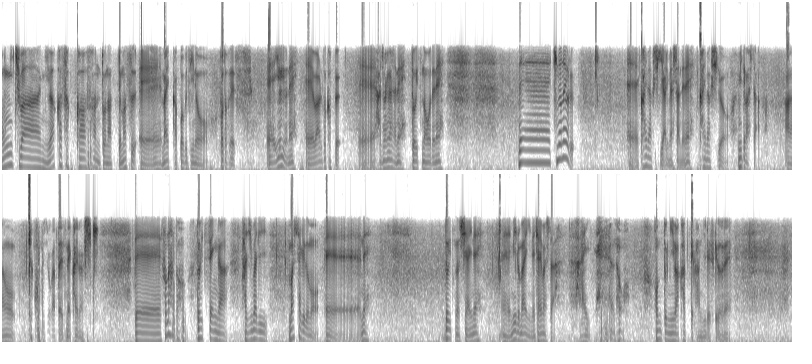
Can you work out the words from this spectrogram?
こんにちは。にわかサッカーファンとなってます、えーマイクカップオブティーのポトフです。えーいよいよね、えーワールドカップ、えー始まりましたね。ドイツの方でね。で、昨日の夜、えー開幕式がありましたんでね、開幕式を見てました。あの、結構面白かったですね、開幕式。で、その後、ドイツ戦が始まりましたけども、えーね、ドイツの試合ね、えー見る前に寝ちゃいました。はい。あの、本当にわかって感じですけどね。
